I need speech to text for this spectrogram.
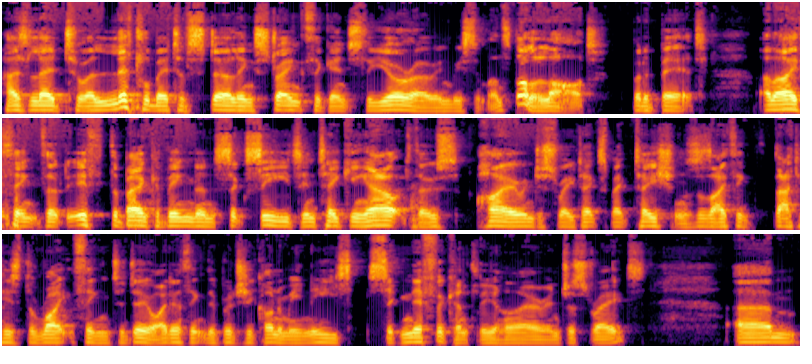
has led to a little bit of sterling strength against the euro in recent months. Not a lot, but a bit. And I think that if the Bank of England succeeds in taking out those higher interest rate expectations, as I think that is the right thing to do, I don't think the British economy needs significantly higher interest rates. Um,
